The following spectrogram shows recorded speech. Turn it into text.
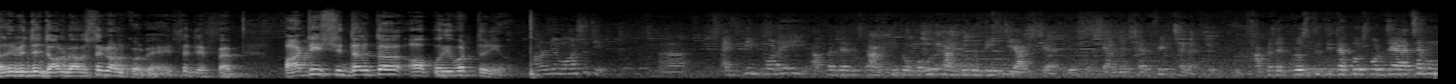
তাদের বিরুদ্ধে দল ব্যবস্থা গ্রহণ করবে। পার্টির সিদ্ধান্ত অপরিবর্তনীয় মাননীয় মহাসচিব একদিন পরেই আপনাদের কাঙ্ক্ষিত বহুল কাঙ্ক্ষিত দিনটি আসছে আর কি চেয়ারম্যান সাহেব ফিরছেন আর কি আপনাদের প্রস্তুতিটা কোন পর্যায়ে আছে এবং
